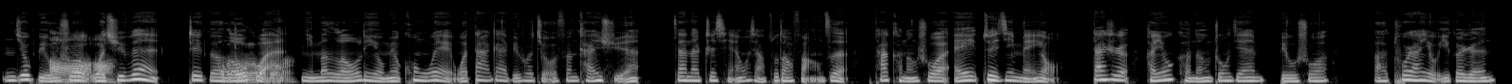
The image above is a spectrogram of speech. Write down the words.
你就比如说我去问这个楼管，你们楼里有没有空位？我大概比如说九月份开学，在那之前我想租到房子，他可能说，哎，最近没有，但是很有可能中间，比如说，啊、突然有一个人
